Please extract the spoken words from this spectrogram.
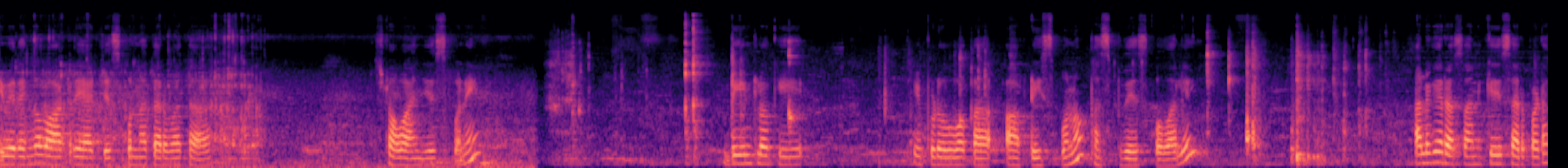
ఈ విధంగా వాటర్ యాడ్ చేసుకున్న తర్వాత స్టవ్ ఆన్ చేసుకొని దీంట్లోకి ఇప్పుడు ఒక హాఫ్ టీ స్పూను పసుపు వేసుకోవాలి. అలాగే రసానికి సరిపడా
